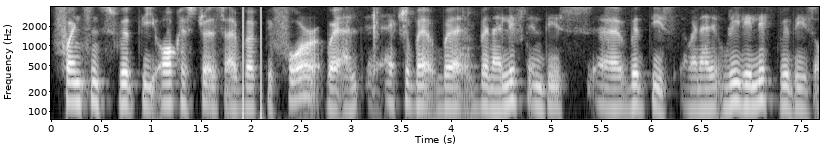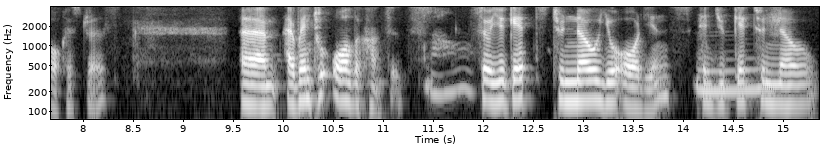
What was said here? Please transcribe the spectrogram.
For instance, with the orchestras I worked before, where I, actually where, where, when I lived in these uh, with these when I really lived with these orchestras, um, I went to all the concerts. Oh. So you get to know your audience and you get to know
